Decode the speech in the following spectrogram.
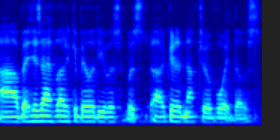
uh, but his athletic ability was was uh, good enough to avoid those.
